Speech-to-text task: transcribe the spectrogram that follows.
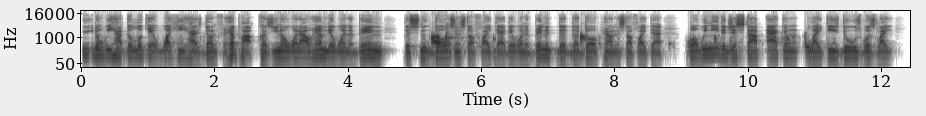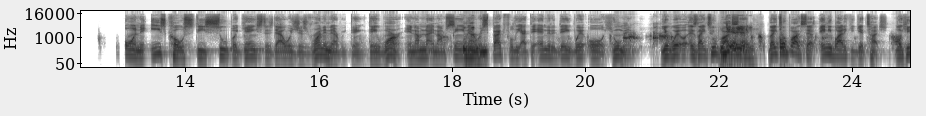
you know, we have to look at what he has done for hip hop because you know, without him, there wouldn't have been the Snoop Doggs and stuff like that. There wouldn't have been the, the, the Dogg Pound and stuff like that. But we need to just stop acting like these dudes was like on the East Coast, these super gangsters that was just running everything. They weren't, and I'm not, and I'm saying that Mhm. respectfully. At the end of the day, we're all human. You're, we're, it's like Tupac Yeah, said. yeah. Like Tupac said, anybody could get touched. Look, he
